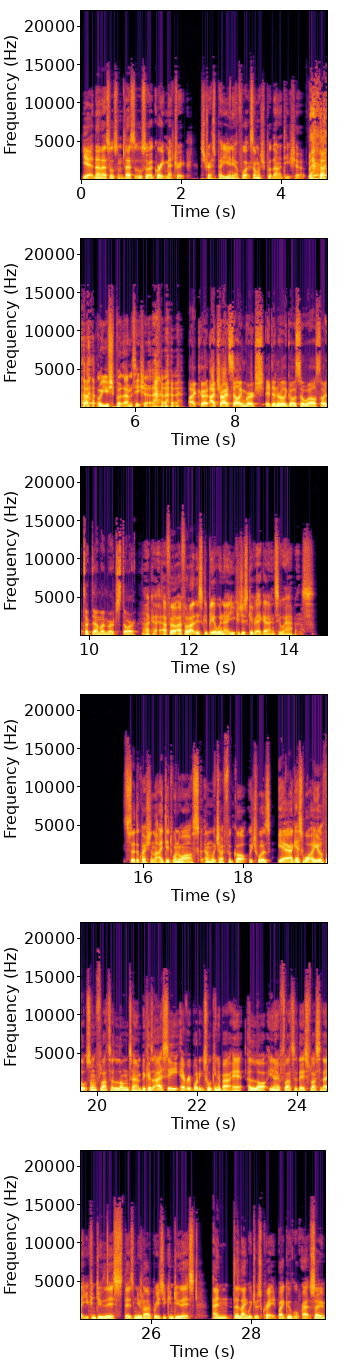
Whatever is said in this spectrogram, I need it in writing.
Yeah, no, that's awesome. That's also a great metric. Stress per unit of work. Someone should put that on a t-shirt. or you should put that on a t-shirt. I could. I tried selling merch. It didn't really go so well, so I took down my merch store. Okay. I feel I feel like this could be a winner. You could just give it a go and see what happens. So the question that I did want to ask and which I forgot, which was, yeah, I guess what are your thoughts on Flutter long term? Because I see everybody talking about it a lot, you know, Flutter this, Flutter that, you can do this, there's new libraries, you can do this. And the language was created by Google, right? So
